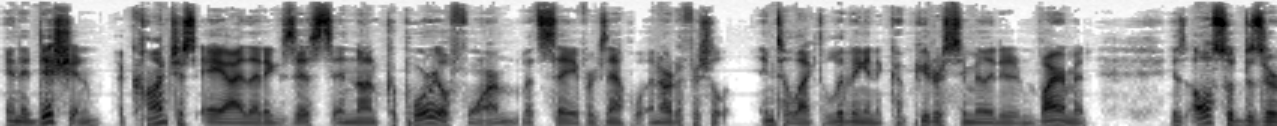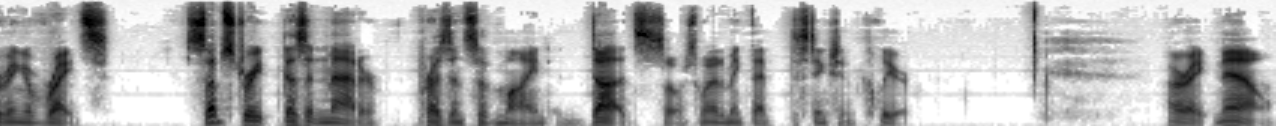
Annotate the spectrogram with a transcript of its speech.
In addition, a conscious AI that exists in non-corporeal form, let's say, for example, an artificial intellect living in a computer simulated environment, is also deserving of rights. Substrate doesn't matter. Presence of mind does. So I just wanted to make that distinction clear. All right, now,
